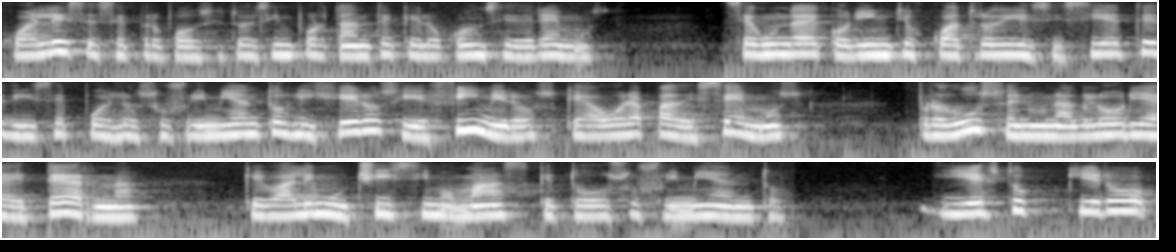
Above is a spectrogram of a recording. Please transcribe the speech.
¿cuál es ese propósito? Es importante que lo consideremos. Segunda de Corintios 4:17 dice, pues los sufrimientos ligeros y efímeros que ahora padecemos producen una gloria eterna que vale muchísimo más que todo sufrimiento. Y esto quiero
